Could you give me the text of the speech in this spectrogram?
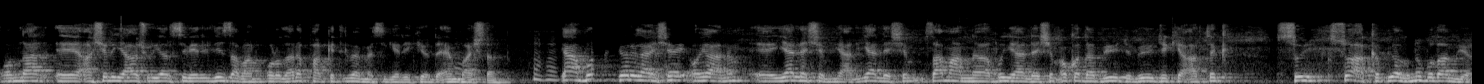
Onlar e, aşırı yağış uyarısı verildiği zaman oralara park edilmemesi gerekiyordu en baştan. Yani bu görülen şey Oya Hanım e, yerleşim yani yerleşim zamanla bu yerleşim o kadar büyüdü büyüdü ki artık su su akıp yolunu bulamıyor.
